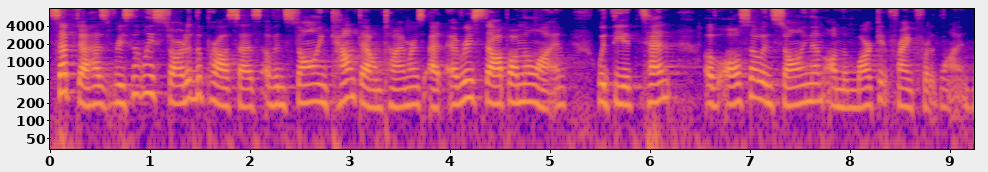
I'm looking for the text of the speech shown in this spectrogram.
SEPTA has recently started the process of installing countdown timers at every stop on the line with the intent of also installing them on the Market Frankford line.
